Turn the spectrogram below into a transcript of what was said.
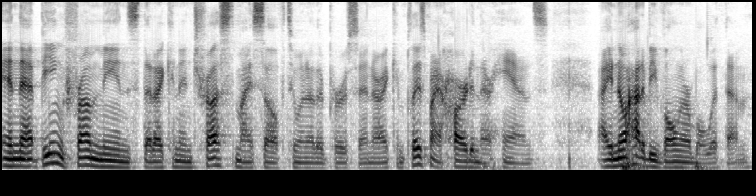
And that being from means that I can entrust myself to another person or I can place my heart in their hands. I know how to be vulnerable with them.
